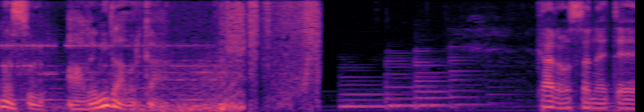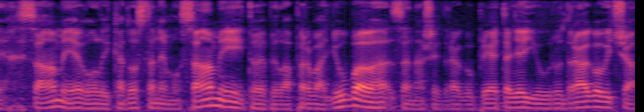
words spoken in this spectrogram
Vama su Alen i Davorka. Kad ostanete sami, evo li kad ostanemo sami, to je bila prva ljubav za našeg dragog prijatelja Juru Dragovića.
